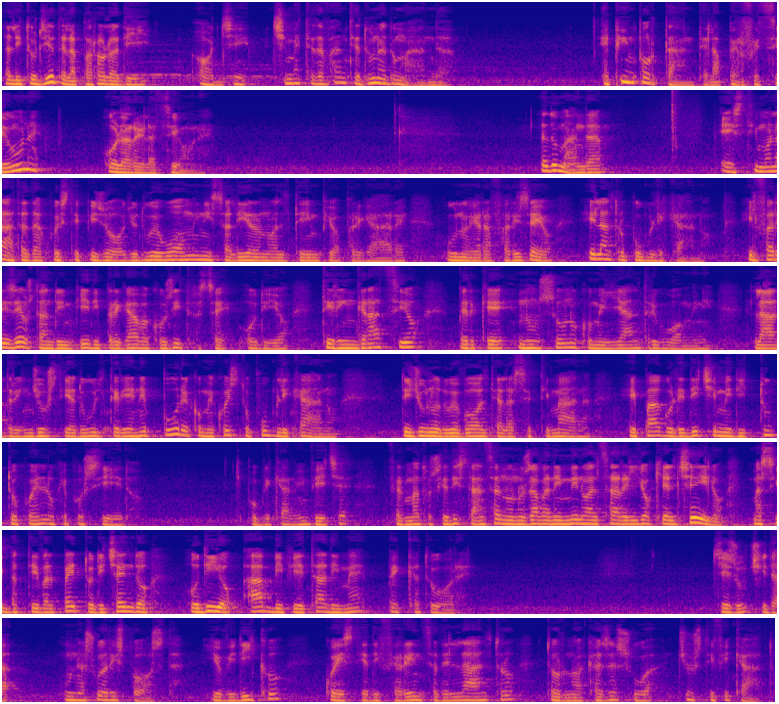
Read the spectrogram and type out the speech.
La liturgia della parola di oggi ci mette davanti ad una domanda. È più importante la perfezione o la relazione? La domanda è stimolata da questo episodio. Due uomini salirono al Tempio a pregare, uno era fariseo e l'altro pubblicano. Il fariseo stando in piedi pregava così tra sé, o oh Dio, ti ringrazio perché non sono come gli altri uomini, ladri, ingiusti, adulteri e neppure come questo pubblicano. Digiuno due volte alla settimana e pago le decime di tutto quello che possiedo. Il pubblicano invece, fermatosi a distanza, non osava nemmeno alzare gli occhi al cielo, ma si batteva il petto dicendo, O Dio, abbi pietà di me, peccatore. Gesù ci dà una sua risposta. Io vi dico, questi, a differenza dell'altro, tornò a casa sua giustificato.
